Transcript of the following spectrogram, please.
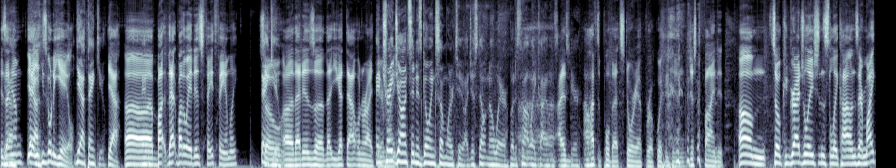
Is that him? Yeah, Yeah. he's going to Yale. Yeah, thank you. Yeah. Uh, but that, by the way, it is Faith Family. Thank so, you. Uh, that is uh, that you got that one right there. And Trey Mike. Johnson is going somewhere too. I just don't know where, but it's not Lake Highlands I, this year. I'll have to pull that story up real quick again just to find it. Um, so congratulations to Lake Highlands there, Mike.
